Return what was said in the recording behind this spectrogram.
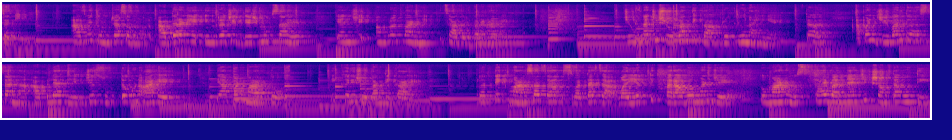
आज मी तुमच्यासमोर आदरणीय इंद्रजित देशमुख साहेब यांची अमृतवाणी सादर करणार आहे. जीवनाची शोकांतिका मृत्यू नाहीये. तर आपण जिवंत असताना आपल्यातील जे सुप्त गुण आहेत ते आपण मारतो. ती खरी शोकांतिका आहे. प्रत्येक माणसाचा स्वतःचा वैयक्तिक पराभव म्हणजे तो माणूस काय बनण्याची क्षमता होती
